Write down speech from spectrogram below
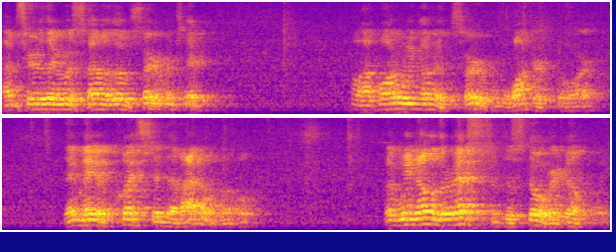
I'm sure there was some of those servants that, well, what are we going to serve water for? They may have questioned that, I don't know. But we know the rest of the story, don't we?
